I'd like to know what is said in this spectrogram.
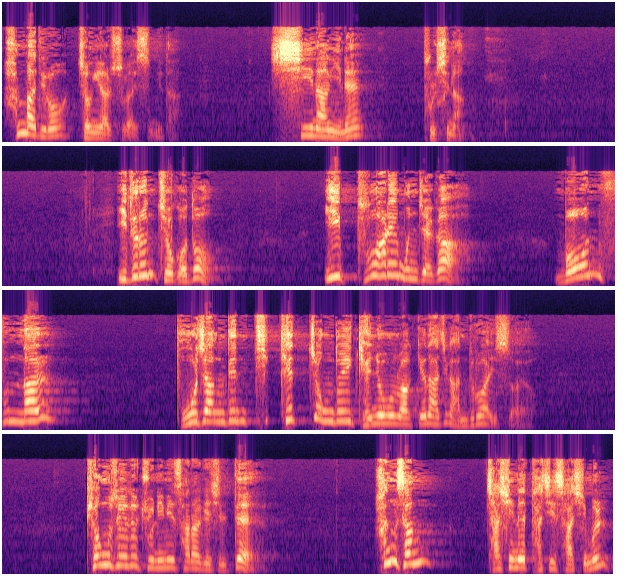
한마디로 정의할 수가 있습니다. 신앙인의 불신앙. 이들은 적어도 이 부활의 문제가 먼 훗날 보장된 티켓 정도의 개념으로밖에는 아직 안 들어와 있어요. 평소에도 주님이 살아계실 때 항상 자신의 다시 사심을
